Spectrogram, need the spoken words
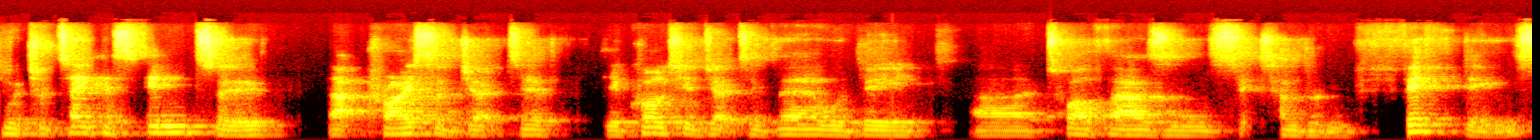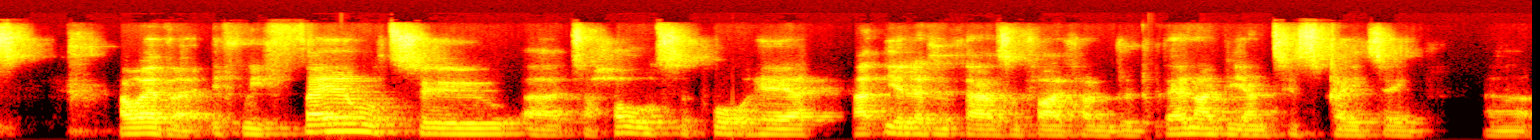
which would take us into that price objective the equality objective there would be uh, 12,650s. However, if we fail to, uh, to hold support here at the 11,500, then I'd be anticipating uh,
